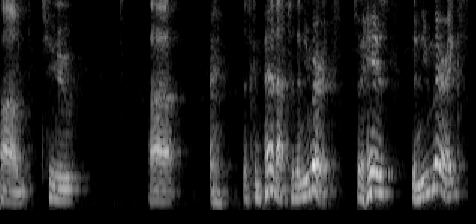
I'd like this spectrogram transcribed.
um, to, uh, let's compare that to the numerics. So here's the numerics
